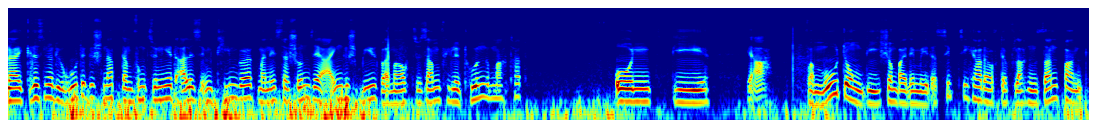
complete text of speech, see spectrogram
Dann Chris nur die Route geschnappt, dann funktioniert alles im Teamwork. Man ist da schon sehr eingespielt, weil man auch zusammen viele Touren gemacht hat. Und die ja, Vermutung, die ich schon bei dem Meter 70 hatte auf der flachen Sandbank,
